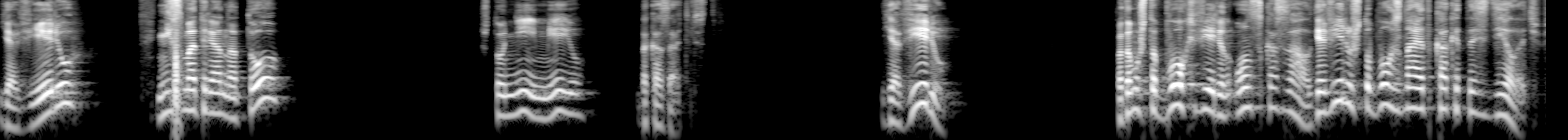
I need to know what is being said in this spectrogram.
Я верю, несмотря на то, что не имею доказательств. Я верю, потому что Бог верен. Он сказал, я верю, что Бог знает, как это сделать.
